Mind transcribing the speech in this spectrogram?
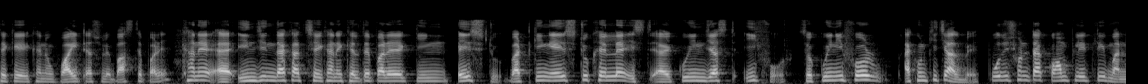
থেকে এখানে হোয়াইট আসলে বাঁচতে পারে। এখানে ইঞ্জিন দেখাচ্ছে, এখানে খেলতে পারে king h two but king h two খেললে queen just e four so queen e four এখন কি চালবে? পজিশনটা কমপ্লিটলি মানে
